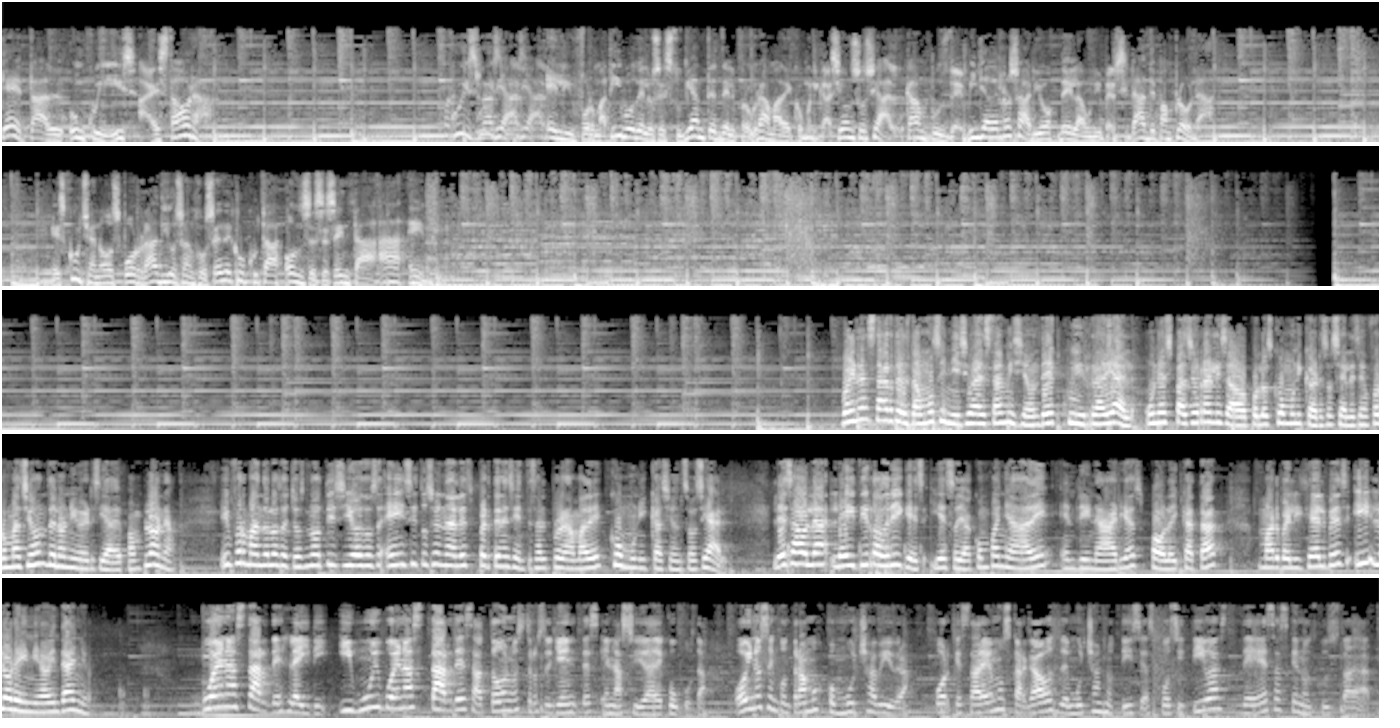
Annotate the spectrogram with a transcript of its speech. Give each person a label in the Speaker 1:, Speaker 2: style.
Speaker 1: Qué tal un quiz a esta hora? Quiz Radial, el informativo de los estudiantes del programa de comunicación social Campus de Villa del Rosario de la Universidad de Pamplona. Escúchanos por Radio San José de Cúcuta 1160 AM.
Speaker 2: Buenas tardes, damos inicio a esta emisión de Quiz Radial, un espacio realizado por los comunicadores sociales de información de la Universidad de Pamplona, informando los hechos noticiosos e institucionales pertenecientes al programa de comunicación social. Les habla Lady Rodríguez y estoy acompañada de Endrina Arias, Paula Icatat, Marbeli Helves y Lorena Vendaño.
Speaker 3: Buenas tardes, Lady, y muy buenas tardes a todos nuestros oyentes en la ciudad de Cúcuta. Hoy nos encontramos con mucha vibra, porque estaremos cargados de muchas noticias positivas de esas que nos gusta dar.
